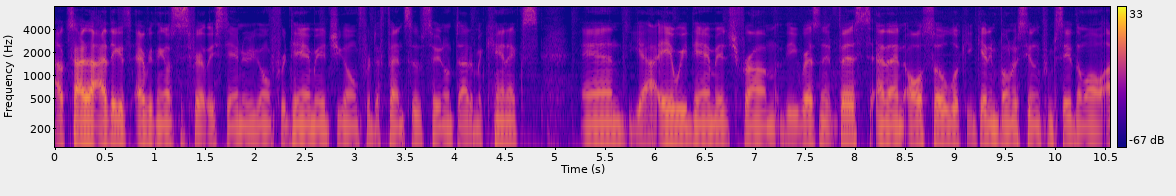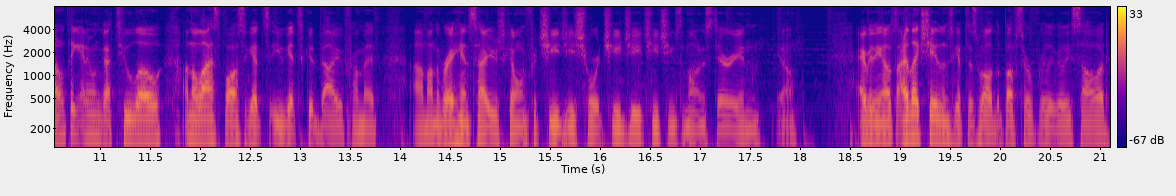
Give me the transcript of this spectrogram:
Outside of that, I think it's everything else is fairly standard. You're going for damage, you're going for defensive, so you don't die to mechanics. And yeah, AoE damage from the Resonant Fist, and then also look at getting bonus healing from Save Them All. I don't think anyone got too low. On the last boss, it gets you gets good value from it. Um, on the right hand side, you're just going for Chi Ji, short Chi Ji, Teachings the Monastery, and you know everything else. I like Sheilun's gift as well. The buffs are really, really solid.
